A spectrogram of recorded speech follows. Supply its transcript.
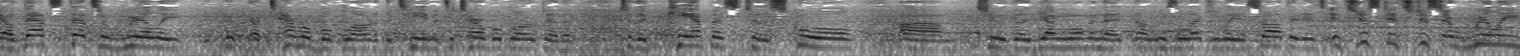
you know, that's that's a really a terrible blow to the team. It's a terrible blow to the to the campus, to the school, um, to the young woman that was allegedly assaulted. It's, it's just it's just a really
